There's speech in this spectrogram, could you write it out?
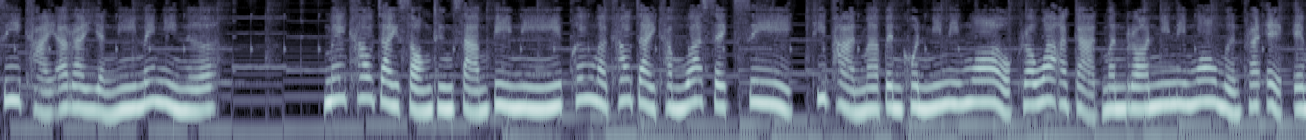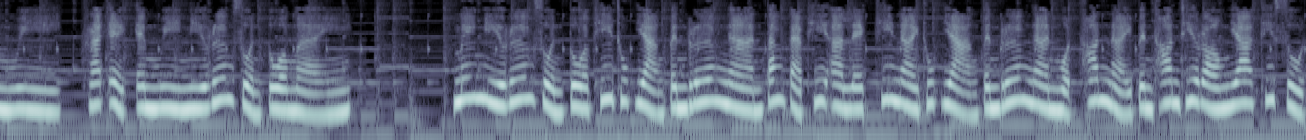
ซี่ขายอะไรอย่างนี้ไม่มีเนื้อไม่เข้าใจ 2-3 ปีนี้เพิ่งมาเข้าใจคำว่าเซ็กซี่ ที่ผ่านมาเป็นคนมินิมอลเพราะว่าอากาศมันร้อนมินิมอลเหมือนพระเอก MV พระเอก MV มีเรื่องส่วนตัวไหม ไม่มีเรื่องส่วนตัวพี่ทุกอย่างเป็นเรื่องงานตั้งแต่พี่อาเล็กพี่นายทุกอย่างเป็นเรื่องงานหมดท่อนไหนเป็นท่อนที่ร้องยากที่สุด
